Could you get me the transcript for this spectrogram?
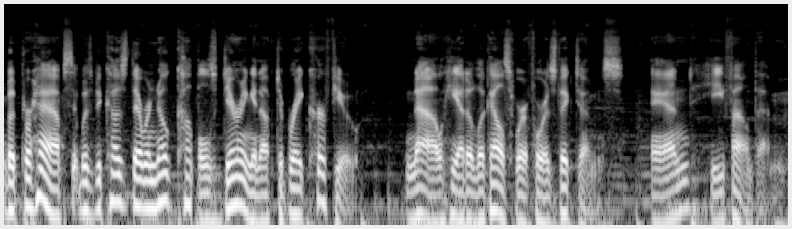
but perhaps it was because there were no couples daring enough to break curfew. Now he had to look elsewhere for his victims, and he found them.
